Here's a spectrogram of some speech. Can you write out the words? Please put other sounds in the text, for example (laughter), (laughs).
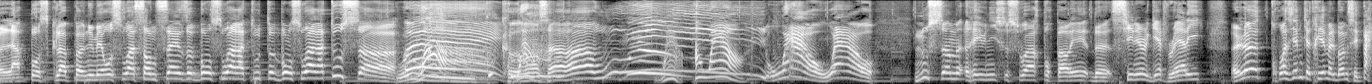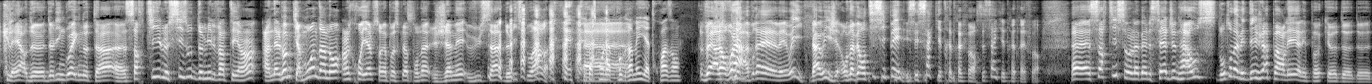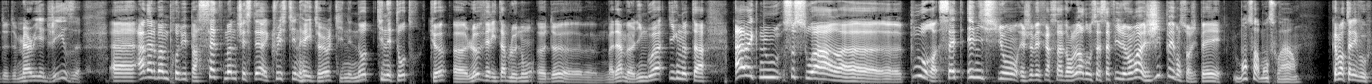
la Pause Club numéro 76. Bonsoir à toutes, bonsoir à tous. Ouais. Comment ça va Nous sommes réunis ce soir pour parler de Senior Get Ready, le troisième, quatrième album, c'est pas clair, de, Lingua Ignota, euh, sorti le 6 août 2021, un album qui a moins d'un an, incroyable sur la Post Club, on n'a jamais vu ça de l'histoire. (laughs) C'est parce qu'on l'a programmé il y a trois ans. Ben alors voilà, après, mais oui, bah oui, on avait anticipé, et c'est ça qui est très très fort, c'est ça qui est très très fort. Euh, sorti sur le label Sergeant House, dont on avait déjà parlé à l'époque de, de, de, de Mary Ages, euh, un album produit par Seth Manchester et Christine Hayter, qui n'est autre que euh, le véritable nom euh, de euh, Madame Lingua Ignota. Avec nous ce soir euh, pour cette émission, et je vais faire ça dans l'ordre où ça s'affiche devant moi, JP, bonsoir JP. Bonsoir, bonsoir. Comment allez-vous?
